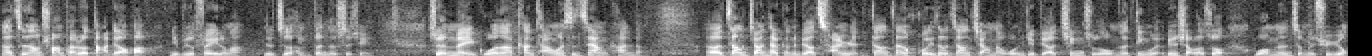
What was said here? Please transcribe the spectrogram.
那这张创牌如果打掉的话，你不就废了吗？就这很笨的事情。所以美国呢，看台湾是这样看的。呃，这样讲起来可能比较残忍，但是再回头这样讲呢，我们就比较清楚了我们的定位。跟小罗说，我们怎么去用？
